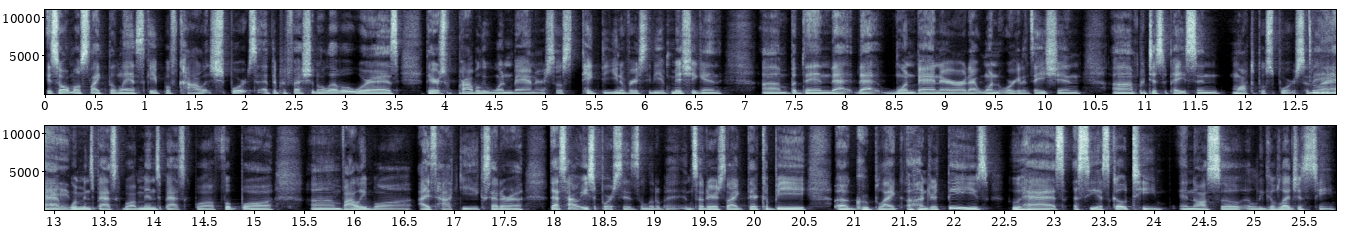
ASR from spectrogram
it's almost like the landscape of college sports at the professional level, whereas there's probably one banner. So take the University of Michigan, um, but then that that one banner or that one organization um, participates in multiple sports. So they Right. have women's basketball, men's basketball, football, um, volleyball, ice hockey, etc. That's how esports is a little bit. And so there's like there could be a group like 100 Thieves who has a CS:GO team and also a League of Legends team,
